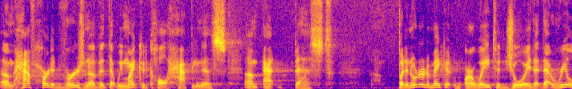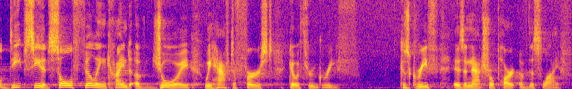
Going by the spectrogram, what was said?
um, half hearted version of it that we might could call happiness um, at best. But in order to make it our way to joy, that, that real deep seated, soul filling kind of joy, we have to first go through grief. Because grief is a natural part of this life.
